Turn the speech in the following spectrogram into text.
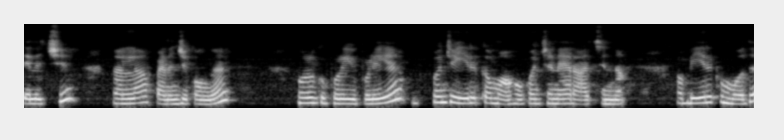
தெளித்து நல்லா பிணைஞ்சிக்கோங்க. முறுக்கு புளிய புளிய கொஞ்சம் இறுக்கமாகும். கொஞ்சம் நேரம் ஆச்சுன்னா. அப்படி இருக்கும்போது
